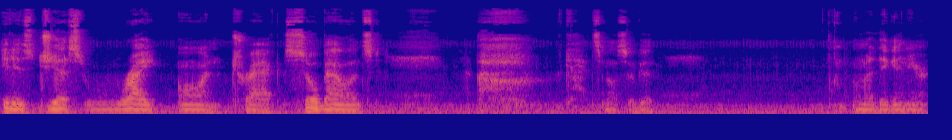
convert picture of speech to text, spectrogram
it is just right on track. So balanced. Oh, God, it smells so good. I'm gonna dig in here.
